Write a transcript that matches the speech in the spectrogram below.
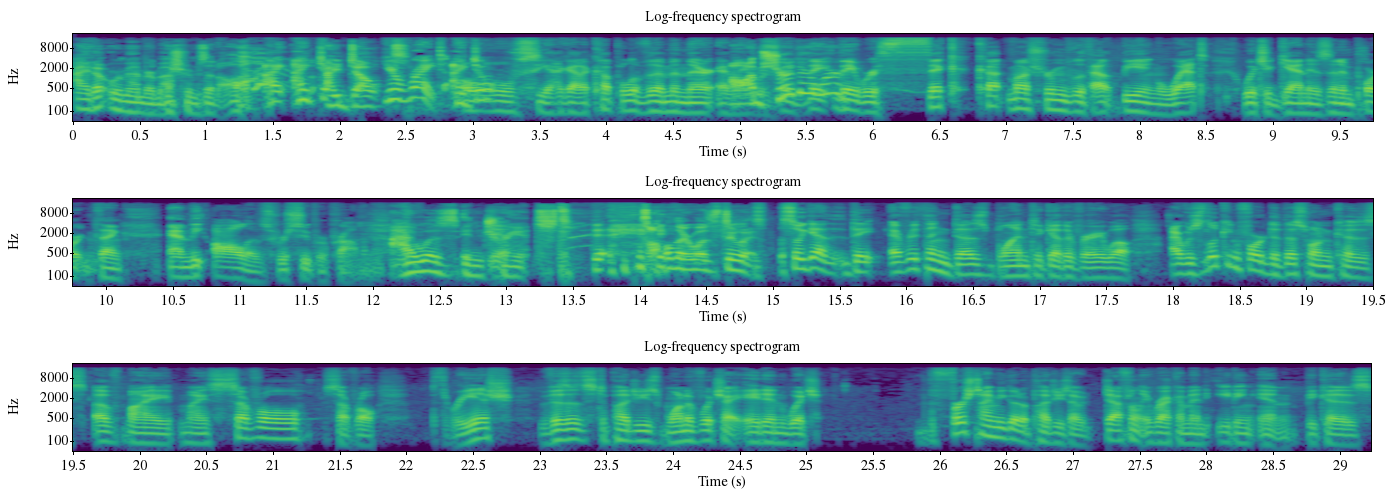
I don't remember mushrooms at all. I, I, don't, I don't. You're right. I don't. Oh, see, I got a couple of them in there, and Oh, I'm sure good. there they, were. They were thick cut mushrooms without being wet, which again is an important thing. And the olives were super prominent. I was entranced. That's all there was to it. So yeah, they everything does blend together very well. I was looking forward to this one because of my my several several three ish visits to Pudgy's. One of which I ate in, which the first time you go to Pudgy's, I would definitely recommend eating in because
